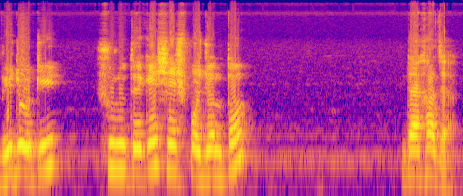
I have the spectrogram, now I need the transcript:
ভিডিওটি শুরু থেকে শেষ পর্যন্ত দেখা যাক।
